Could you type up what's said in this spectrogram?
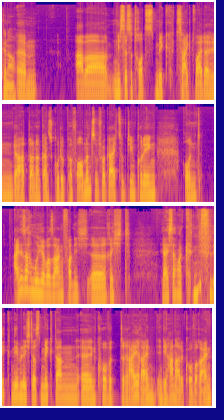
Genau. Ähm, aber nichtsdestotrotz, Mick zeigt weiterhin, der hat da eine ganz gute Performance im Vergleich zum Teamkollegen. Und eine Sache muss ich aber sagen, fand ich äh, recht ja, ich sag mal, knifflig, nämlich dass Mick dann äh, in Kurve 3 rein, in die Hanade-Kurve rein,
